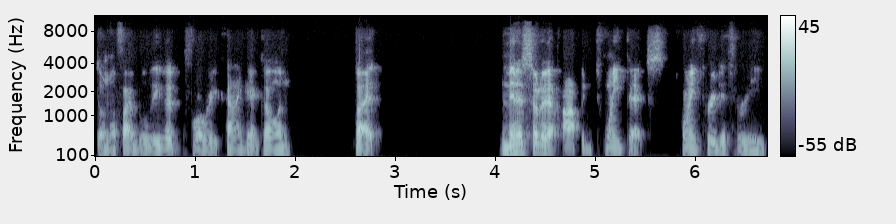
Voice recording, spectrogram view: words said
Don't know if I believe it before we kind of get going. But Minnesota hopping 20 picks, 23 to 3,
